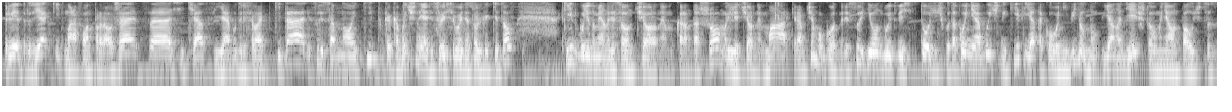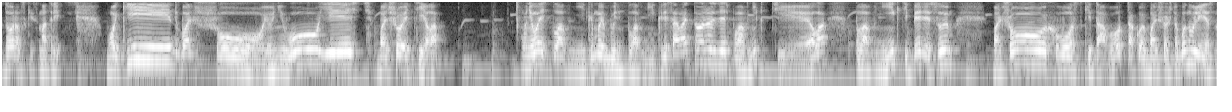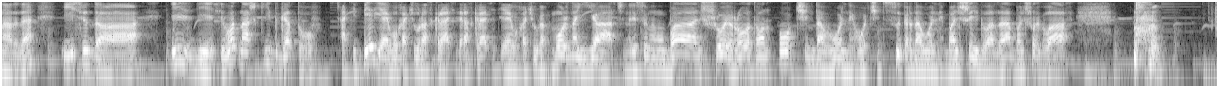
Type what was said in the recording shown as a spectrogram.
Привет, друзья! Кит-марафон продолжается. Сейчас я буду рисовать кита. Рисуй со мной кит. Как обычно, я рисую сегодня только китов. Кит будет у меня нарисован черным карандашом или черным маркером, чем угодно рисуй, и он будет весь в точечку. Такой необычный кит, я такого не видел, ну, я надеюсь, что у меня он получится здоровский. Смотри, мой кит большой, у него есть большое тело, у него есть плавник, и мы будем плавник рисовать тоже здесь. Плавник, тело, плавник. Теперь рисуем большой хвост кита. Вот такой большой, чтобы он улез надо, да? И сюда, и здесь. И вот наш кит готов. А теперь я его хочу раскрасить. Раскрасить я его хочу как можно ярче. Нарисуем ему большой рот. Он очень довольный, очень супер довольный. Большие глаза, большой глаз.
